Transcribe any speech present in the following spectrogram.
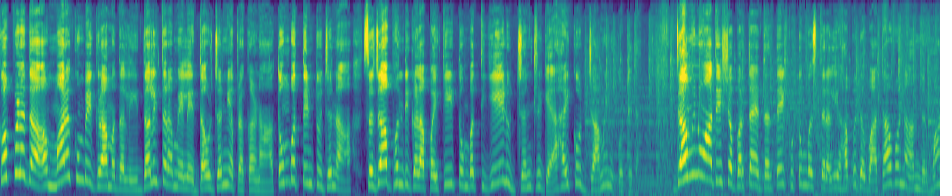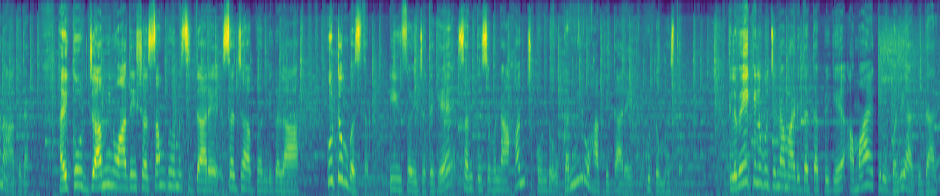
ಕೊಪ್ಪಳದ ಮರಕುಂಬೆ ಗ್ರಾಮದಲ್ಲಿ ದಲಿತರ ಮೇಲೆ ದೌರ್ಜನ್ಯ ಪ್ರಕರಣ. ತೊಂಬತ್ತೆಂಟು ಜನ ಸಜಾಬಂದಿಗಳ ಪೈಕಿ ತೊಂಬತ್ತೇಳು ಜನರಿಗೆ ಹೈಕೋರ್ಟ್ ಜಾಮೀನು ಕೊಟ್ಟಿದೆ. ಜಾಮೀನು ಆದೇಶ ಬರ್ತಾ ಇದ್ದಂತೆ ಕುಟುಂಬಸ್ಥರಲ್ಲಿ ಹಬ್ಬದ ವಾತಾವರಣ ನಿರ್ಮಾಣ ಆಗಿದೆ. ಹೈಕೋರ್ಟ್ ಜಾಮೀನು ಆದೇಶ ಸಂಭ್ರಮಿಸಿದ್ದಾರೆ ಸಜಾಬಂದಿಗಳ ಕುಟುಂಬಸ್ಥರು. ಟಿವಿ ಫೈವ್ ಜೊತೆಗೆ ಸಂತಸವನ್ನು ಹಂಚಿಕೊಂಡು ಕಣ್ಣೀರು ಹಾಕಿದ್ದಾರೆ ಕುಟುಂಬಸ್ಥರು. ಕೆಲವೇ ಕೆಲವು ಜನ ಮಾಡಿದ ತಪ್ಪಿಗೆ ಅಮಾಯಕರು ಬಲಿಯಾಗಿದ್ದಾರೆ.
